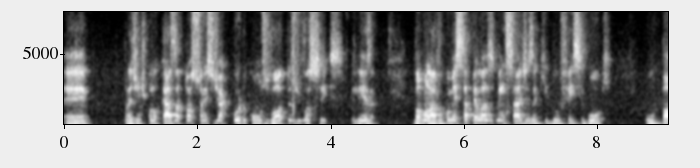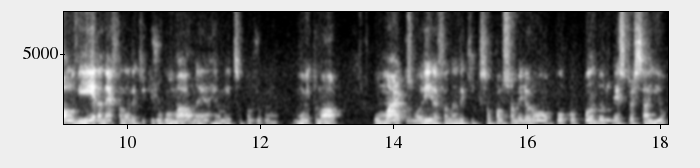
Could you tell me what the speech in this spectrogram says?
é, para a gente colocar as atuações de acordo com os votos de vocês, beleza? Vamos lá, vou começar pelas mensagens aqui do Facebook. O Paulo Vieira, né, falando aqui que jogou mal, né? Realmente São Paulo jogou muito mal. O Marcos Moreira falando aqui que São Paulo só melhorou um pouco quando o Nestor saiu.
